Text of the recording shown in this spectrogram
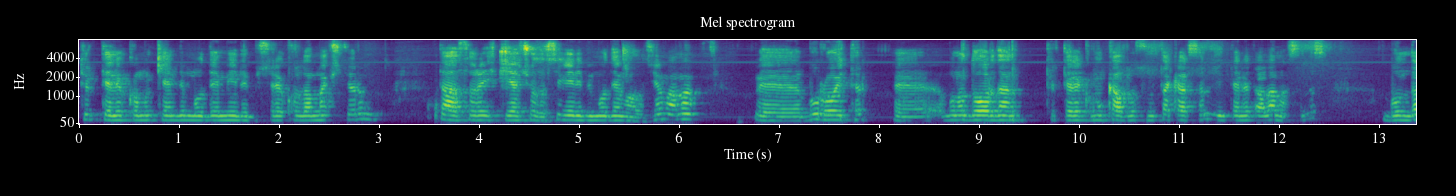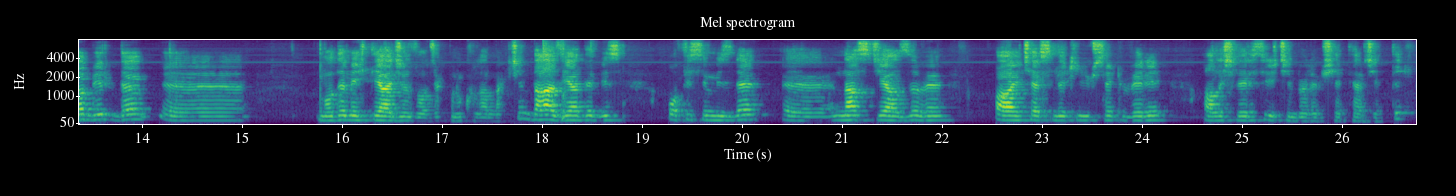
Türk Telekom'un kendi modemiyle bir süre kullanmak istiyorum. Daha sonra ihtiyaç olursa yeni bir modem alacağım ama e, bu Reuter e, buna doğrudan Türk Telekom'un kablosunu takarsanız internet alamazsınız. Bunda bir de e, modem ihtiyacınız olacak bunu kullanmak için. Daha ziyade biz ofisimizde e, NAS cihazı ve ağ içerisindeki yüksek veri alışverişi için böyle bir şey tercih ettik.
